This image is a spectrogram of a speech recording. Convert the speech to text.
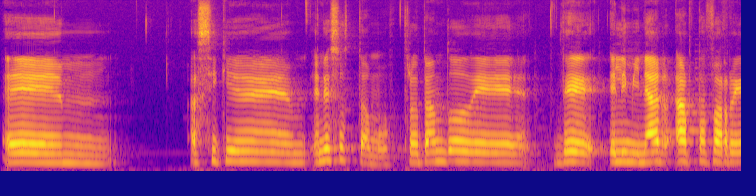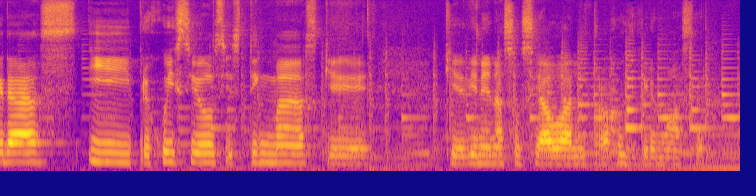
Em, así que en eso estamos, tratando de, de, eliminar hartas barreras y prejuicios y estigmas que, que vienen asociados al trabajo que queremos hacer.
